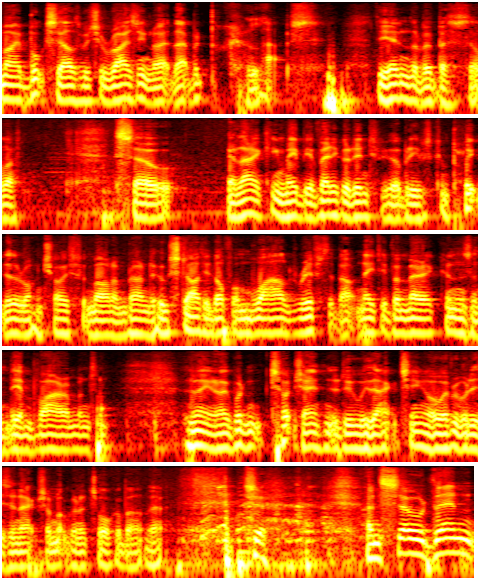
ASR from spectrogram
my book sales, which are rising like that, would collapse. The end of a bestseller. So and Larry King may be a very good interviewer, but he was completely the wrong choice for Marlon Brando, who started off on wild riffs about Native Americans and the environment. And, you know, I wouldn't touch anything to do with acting. Oh, everybody's an actor. I'm not going to talk about that. so, and so then,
